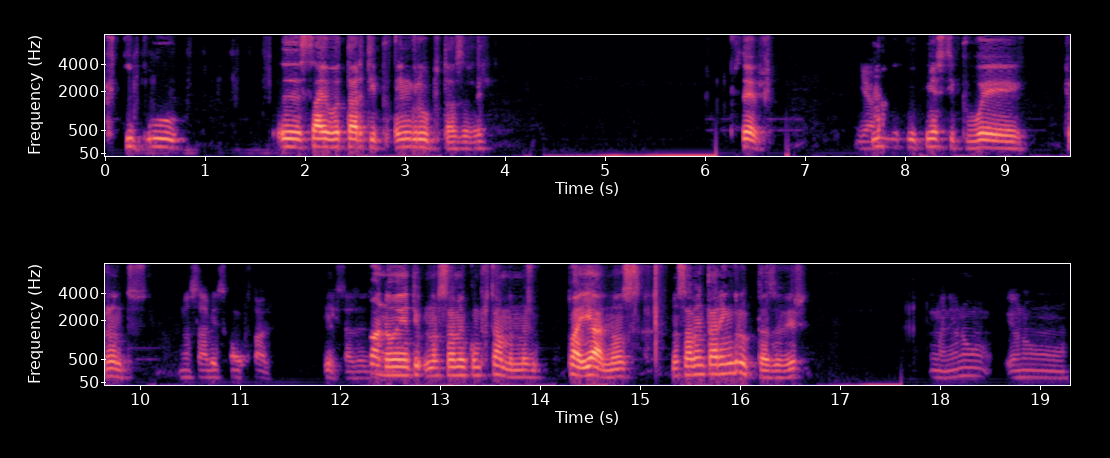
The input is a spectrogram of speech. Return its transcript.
Que tipo. eh, saiba estar tipo em grupo, estás a ver? Percebes? Yeah, Mano, eu conheço tipo, é. Pronto. não sabem se comportar. É? Pá, não é tipo, não sabem comportar, mano, mas. Pá, yeah, não, se- não sabem estar em grupo, estás a ver? Mano, eu não, eu não.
